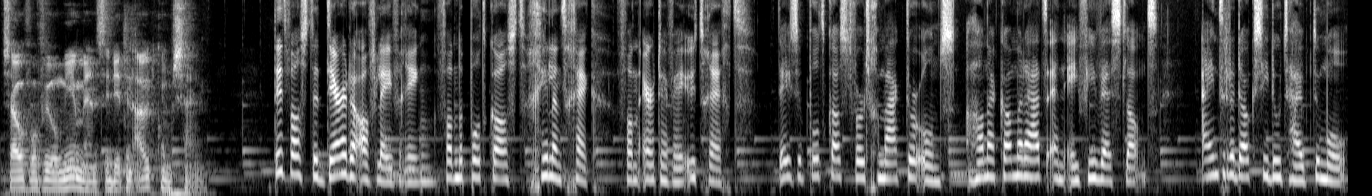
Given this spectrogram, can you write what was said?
zou voor veel meer mensen dit een uitkomst zijn. Dit was de derde aflevering van de podcast Gillend Gek van RTV Utrecht. Deze podcast wordt gemaakt door ons, Hanna Kameraad en Evie Westland. Eindredactie doet Huip de Mol.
